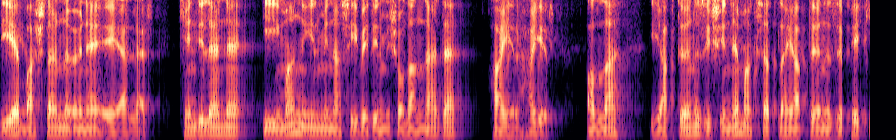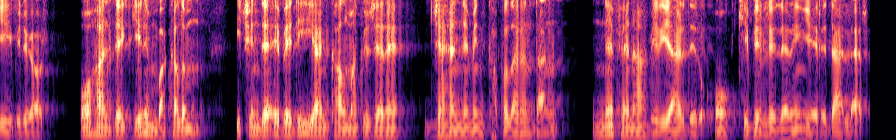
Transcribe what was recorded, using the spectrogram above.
diye başlarını öne eğerler. Kendilerine iman ilmi nasip edilmiş olanlar da hayır hayır Allah yaptığınız işi ne maksatla yaptığınızı pek iyi biliyor. O halde girin bakalım içinde ebediyen kalmak üzere cehennemin kapılarından ne fena bir yerdir o kibirlilerin yeri derler.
